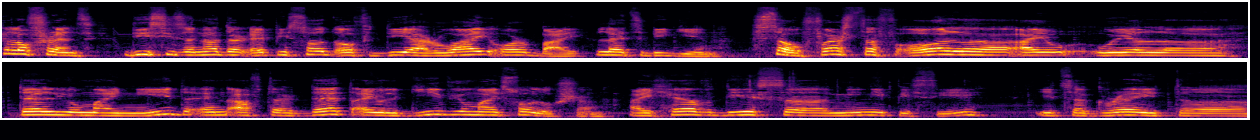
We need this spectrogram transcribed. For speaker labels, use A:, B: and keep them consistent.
A: Hello friends, this is another episode of DIY or buy. Let's begin. So first of all uh, I will uh, tell you my need and after that I will give you my solution. I have this uh, mini PC. It's a great, uh,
